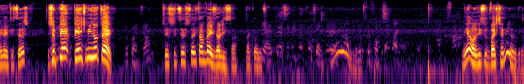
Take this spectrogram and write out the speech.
Majdaj, ty chcesz? Jeszcze pie- pięć minutek! Do końca? Czy jeszcze chcesz coś tam wejść za lisa na końcu? Nie, to jest sobie do początku. No dobra. Nie, o lisu 20 minut gra.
